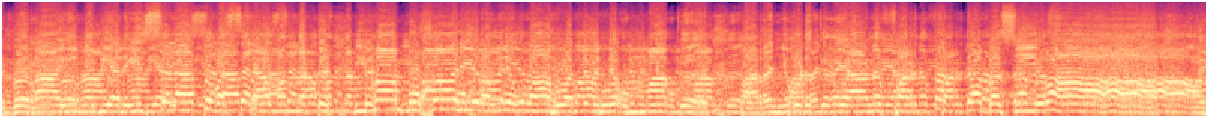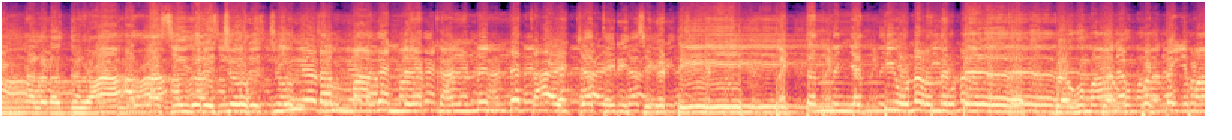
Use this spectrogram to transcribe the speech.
ഇബ്രാഹിം നബി അലൈഹിസ്സലാത്തു വസ്സലാം വന്നിട്ട് ഇമാം ബുഹാരി റളിയല്ലാഹു അൻഹുവിന്റെ ഉമ്മാക്ക് പറഞ്ഞു കൊടുക്കുകയാണ് ഫർതദ്ദ ബസീറാ. നിങ്ങളുടെ ദുആ അല്ലാഹ് സ്വീകരിച്ചു. നിങ്ങളുടെ മകന്റെ കണ്ണിന്റെ കാഴ്ച തിരിച്ചു കിട്ടി. പെട്ടെന്ന് ഞെട്ടി ഉണർന്നിട്ട് ബഹുമാനപ്പെട്ട ഇമാ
